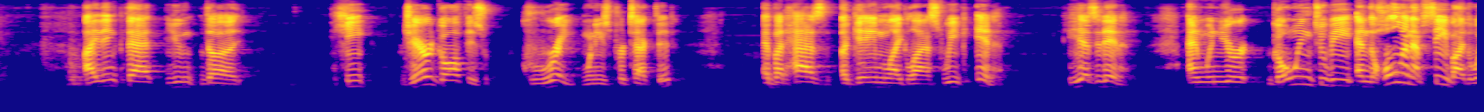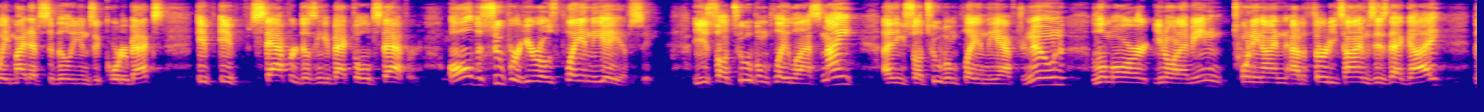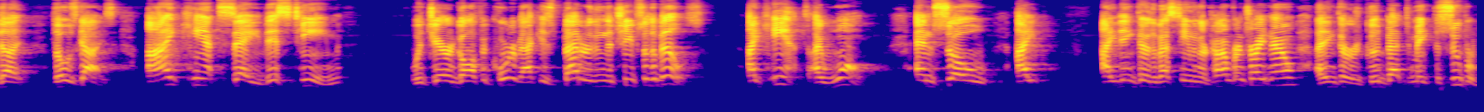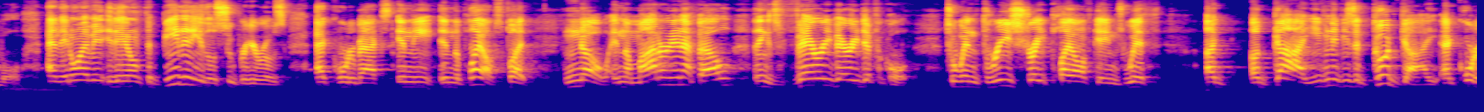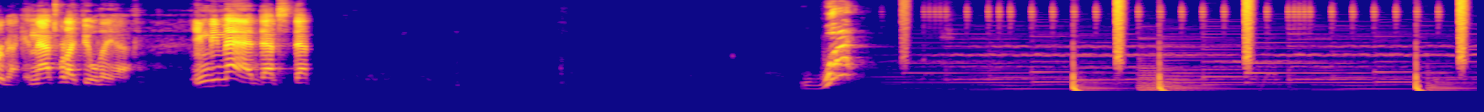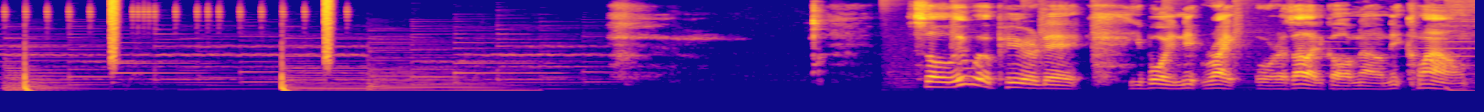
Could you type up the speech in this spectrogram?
I think that you, the, he, Jared Goff is great when he's protected, but has a game like last week in him. He has it in him. And when you're going to be, and the whole NFC, by the way, might have civilians at quarterbacks if, if Stafford doesn't get back to old Stafford. All the superheroes play in the AFC. You saw two of them play last night. I think you saw two of them play in the afternoon. Lamar, you know what I mean? 29 out of 30 times is that guy. The, those guys. I can't say this team with Jared Goff at quarterback is better than the Chiefs or the Bills. I can't. I won't. And so I I think they're the best team in their conference right now. I think they're a good bet to make the Super Bowl, and they don't have any, they don't have to beat any of those superheroes at quarterbacks in the in the playoffs. But no, in the modern NFL, I think it's very, very difficult to win three straight playoff games with a, a guy, even if he's a good guy at quarterback. And that's what I feel they have. You can be mad. That's that. What? So it would appear that your boy Nick Wright, or as I like to call him now, Nick Clown,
